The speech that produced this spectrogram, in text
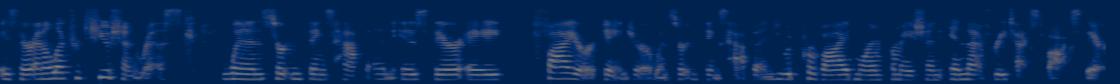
is there an electrocution risk when certain things happen? Is there a fire danger when certain things happen? You would provide more information in that free text box there.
